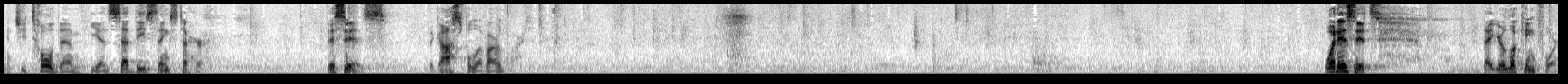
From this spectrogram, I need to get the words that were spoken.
And she told them he had said these things to her. This is the gospel of our Lord. What is it that you're looking for?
